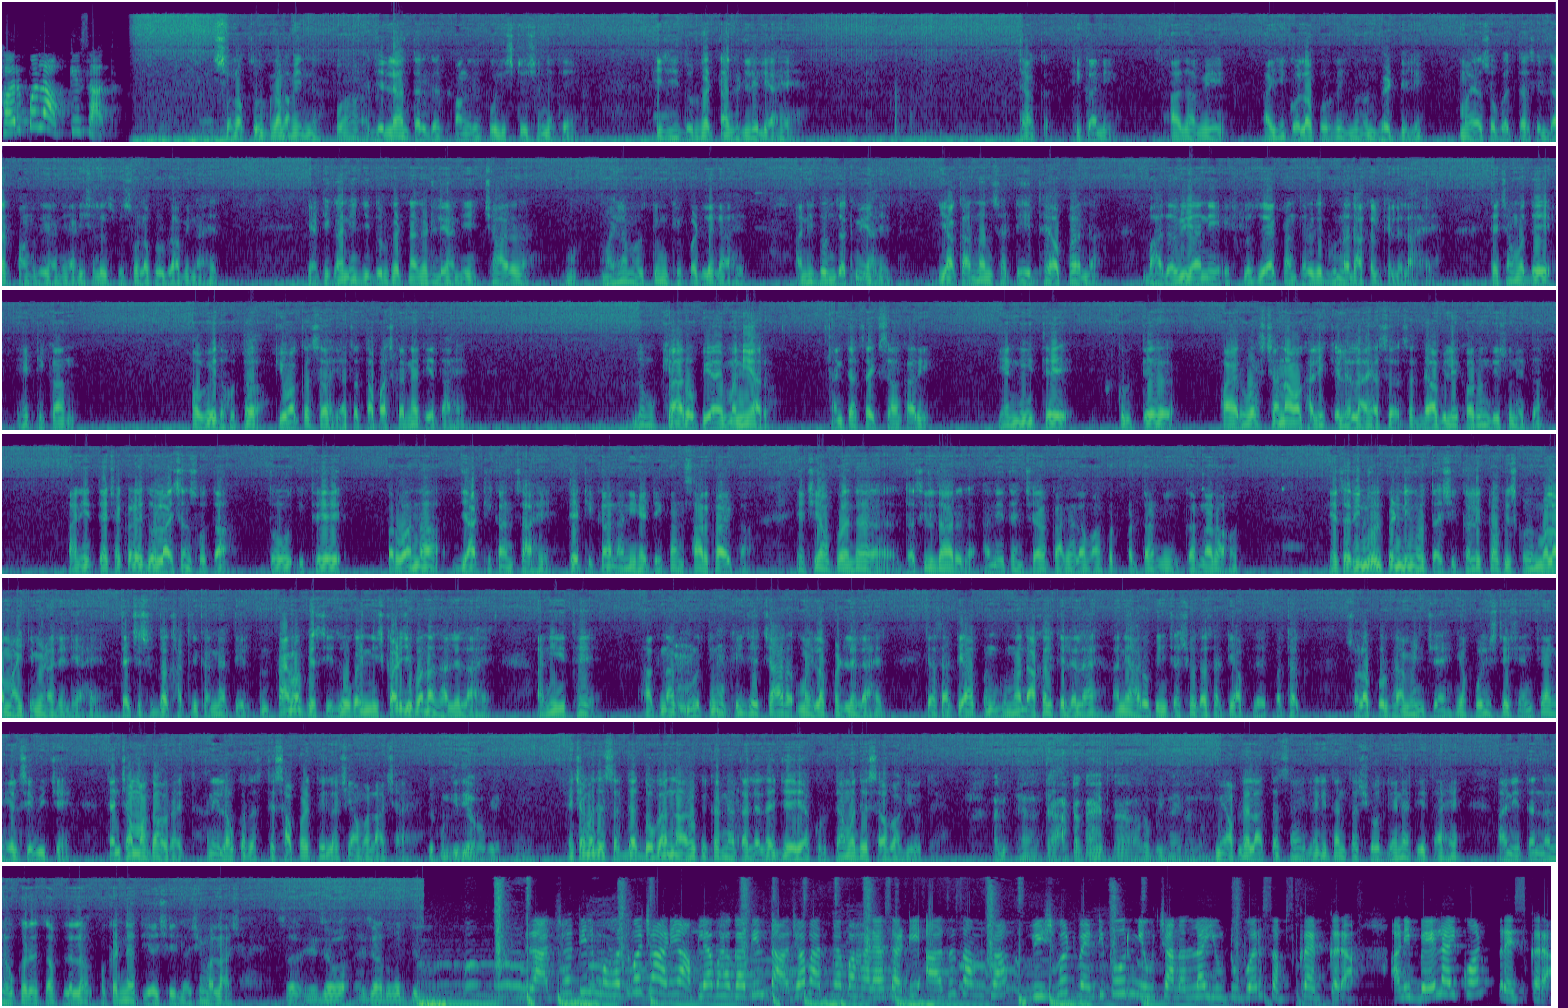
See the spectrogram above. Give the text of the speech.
हर्पल आपके साथ। सोलापूर ग्रामीण जिल्ह्याअंतर्गत पांगरी पोलीस स्टेशन येथे ही जी दुर्घटना घडलेली आहे त्या क- ठिकाणी आज आम्ही आय जी कोल्हापूर रेंज म्हणून भेट दिली. माझ्यासोबत तहसीलदार पांगरी आणि ॲडिशनल एस पी सोलापूर ग्रामीण आहेत. या ठिकाणी जी दुर्घटना घडली आणि चार म- महिला मृत्युमुखी पडलेल्या आहेत आणि दोन जखमी आहेत. या कारणांसाठी इथे आपण भादवी आणि एक्सप्लोजिव्ह ॲक्ट अंतर्गत गुन्हा दाखल केलेला आहे. त्याच्यामध्ये हे ठिकाण अवैध होतं किंवा कसं याचा तपास करण्यात येत आहे. जो मुख्य आरोपी आहे मनियार आणि त्याचा एक सहकारी यांनी इथे कृत्य फायरवर्क्सच्या नावाखाली केलेलं आहे असं सध्या अभिलेखावरून दिसून येतं. आणि त्याच्याकडे जो लायसन्स होता तो इथे परवाना ज्या ठिकाणचा आहे ते ठिकाण आणि हे ठिकाण सारखं आहे का? याची आपण तहसीलदार आणि त्यांच्या कार्यालयामार्फत पडताळणी करणार आहोत. याचं रिन्युअल पेंडिंग होतं अशी कलेक्ट ऑफिसकडून मला माहिती मिळालेली आहे. त्याचीसुद्धा खात्री करण्यात येईल. पण प्रायमापेसी जो काही निष्काळजीपणा झालेला आहे आणि इथे हकनाक मृत्युमुखी जे चार महिला पडलेल्या आहेत त्यासाठी आपण गुन्हा दाखल केलेला आहे आणि आरोपींच्या शोधासाठी आपले पथक सोलापूर ग्रामीणचे या पोलीस स्टेशनचे आणि एल सी बीचे त्यांच्या मागावर आहेत आणि लवकरच ते सापडतील अशी आम्हाला आशा आहे. एकूण किती आरोपी आहेत? याच्यामध्ये सध्या दोघांना आरोपी करण्यात आलेला आहे जे या कृत्यामध्ये सहभागी होते. आणि त्या अटक आहेत का आरोपी नाहीत अजून? मी आपल्याला आत्ताच सांगितलं की त्यांचा शोध घेण्यात येत आहे आणि त्यांना लवकरच आपल्याला पकडण्यात यश येईल अशी मला आशा आहे. राज्यातील महत्त्वाच्या आणि आपल्या भागातील ताज्या बातम्या पाहण्यासाठी आजच आमच्या विश्व 24 न्यूज चॅनलला यूट्यूबवर सबस्क्राईब करा आणि बेल आयकॉन प्रेस करा.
